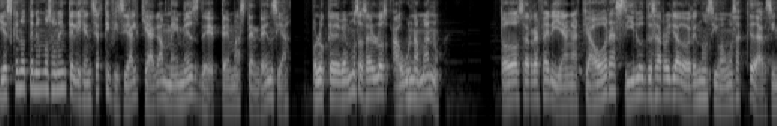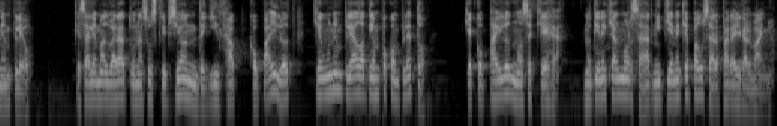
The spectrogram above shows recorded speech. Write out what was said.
Y es que no tenemos una inteligencia artificial que haga memes de temas tendencia, por lo que debemos hacerlos a una mano. Todos se referían a que ahora sí los desarrolladores nos íbamos a quedar sin empleo que sale más barato una suscripción de GitHub Copilot que un empleado a tiempo completo, que Copilot no se queja, no tiene que almorzar ni tiene que pausar para ir al baño.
